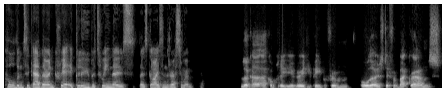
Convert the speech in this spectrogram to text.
pull them together and create a glue between those those guys in the dressing room? look, I, I, completely agree with you. People from all those different backgrounds,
